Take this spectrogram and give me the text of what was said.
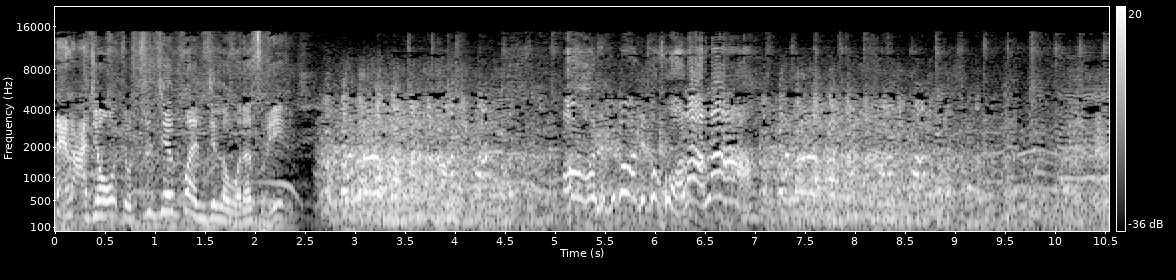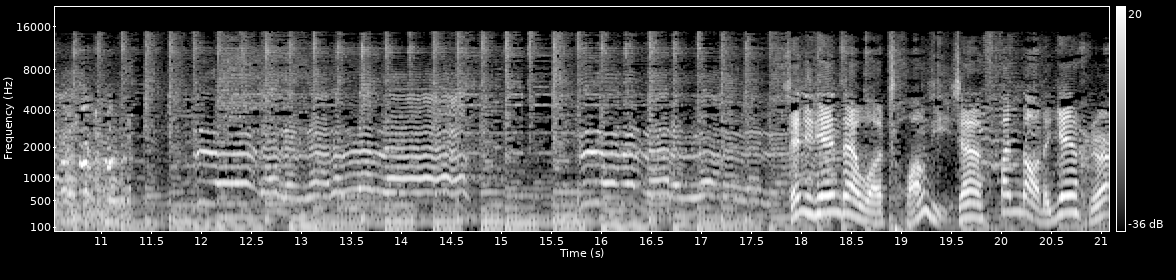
带辣椒就直接灌进了我的嘴里。啊，这个这个火辣辣！前几天在我床底下翻到的烟盒，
